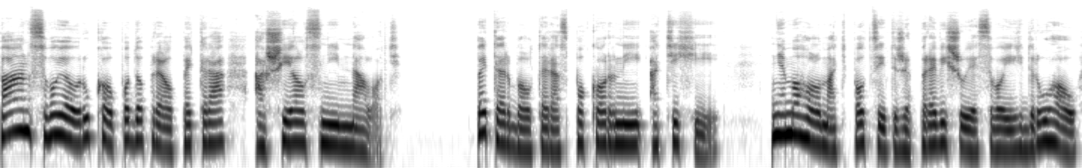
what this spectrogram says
Pán svojou rukou podoprel Petra a šiel s ním na loď. Peter bol teraz pokorný a tichý, Nemohol mať pocit, že prevyšuje svojich druhov,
